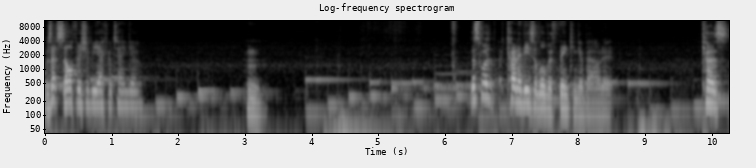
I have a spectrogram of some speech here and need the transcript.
Was that selfish of me, Echo Tango? Hmm. This one kind of needs a little bit thinking about it. Because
